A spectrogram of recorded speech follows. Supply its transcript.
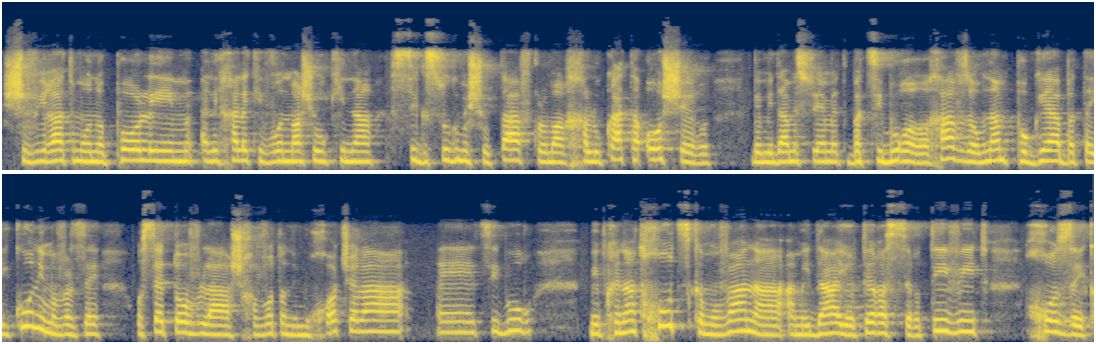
שבירת מונופולים, הליכה לכיוון מה שהוא כינה שגשוג משותף, כלומר חלוקת העושר במידה מסוימת בציבור הרחב, זה אומנם פוגע בטייקונים, אבל זה עושה טוב לשכבות הנמוכות של הציבור. מבחינת חוץ, כמובן, העמידה היותר אסרטיבית, חוזק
